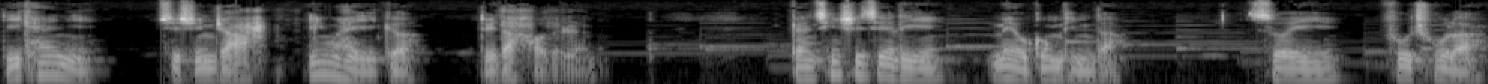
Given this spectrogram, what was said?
离开你，去寻找另外一个对他好的人。感情世界里没有公平的。所以，付出了，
